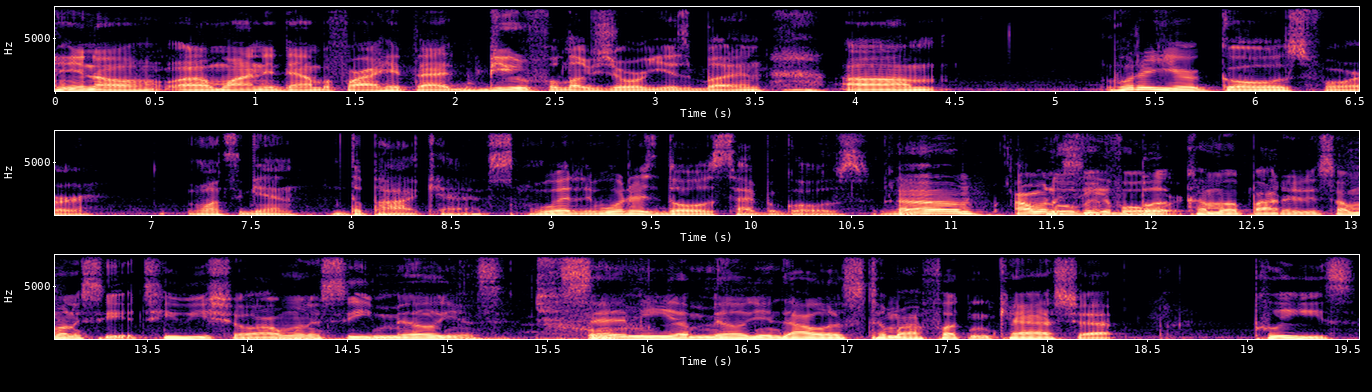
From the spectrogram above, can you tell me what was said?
you know uh, winding down before I hit that beautiful luxurious button, um, what are your goals for? Once again, the podcast. What what are those type of goals? Um, I want to see a forward. book come up out of this. I want to see a TV show. I want to see millions. Send me a million dollars to my fucking cash app, please,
